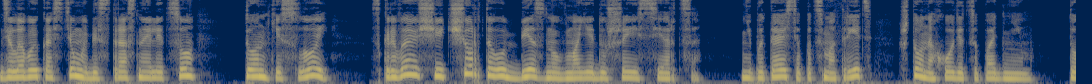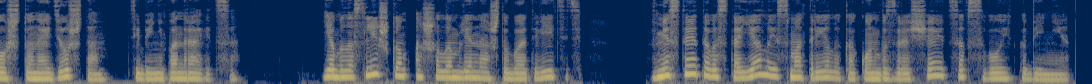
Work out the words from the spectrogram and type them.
Деловой костюм и бесстрастное лицо — тонкий слой, скрывающий чертову бездну в моей душе и сердце. Не пытайся подсмотреть, что находится под ним. То, что найдешь там, тебе не понравится. Я была слишком ошеломлена, чтобы ответить. Вместо этого стояла и смотрела, как он возвращается в свой кабинет.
